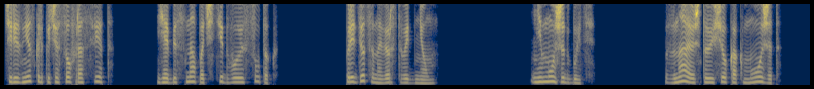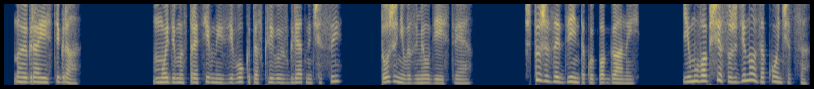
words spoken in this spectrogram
Через несколько часов рассвет. Я без сна почти двое суток. Придется наверстывать днем. Не может быть. Знаю, что еще как может, но игра есть игра. Мой демонстративный зевок и тоскливый взгляд на часы тоже не возымел действия. Что же за день такой поганый? Ему вообще суждено закончиться.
